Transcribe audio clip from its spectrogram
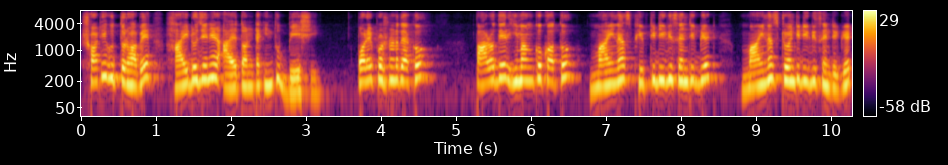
সঠিক উত্তর হবে হাইড্রোজেনের আয়তনটা কিন্তু বেশি। পরের প্রশ্নটা দেখো। পারদের হিমাঙ্ক কত? Minus fifty degree centigrade, minus twenty degree centigrade,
